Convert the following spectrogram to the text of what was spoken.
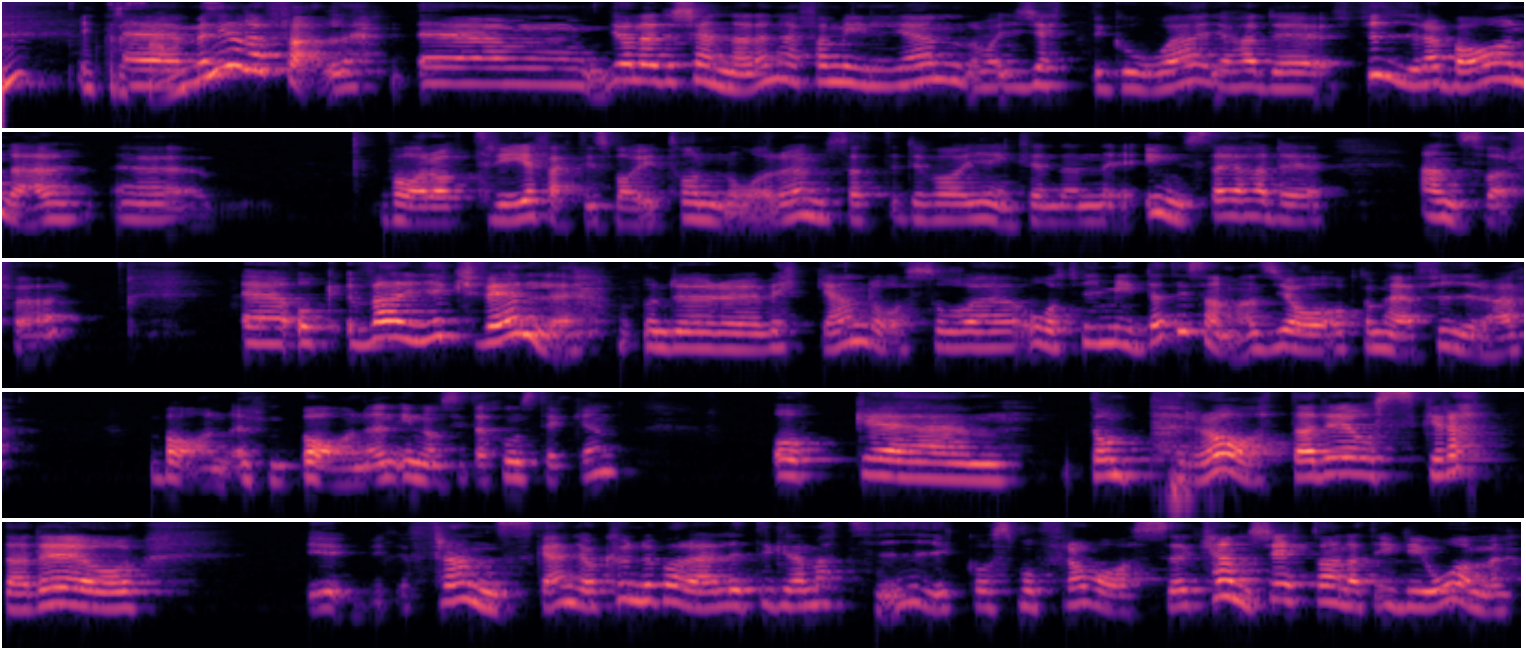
Mm, Eh, intressant. Men i alla fall, ehm, jag lärde känna den här familjen, de var jättegoda. Jag hade fyra barn där, eh, varav tre faktiskt var i tonåren, så att det var egentligen den yngsta jag hade ansvar för. Eh, och varje kväll under veckan då så eh, åt vi middag tillsammans, jag och de här fyra barn, barnen inom citationstecken. Och ehm, de pratade och skrattade och eh, franskan, jag kunde bara lite grammatik och små fraser, kanske ett och annat idiom eh,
